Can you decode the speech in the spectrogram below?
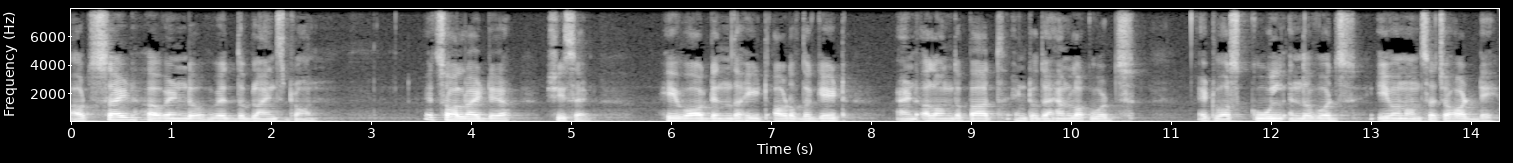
outside her window with the blinds drawn. It's all right, dear, she said. He walked in the heat out of the gate and along the path into the hemlock woods. It was cool in the woods even on such a hot day.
